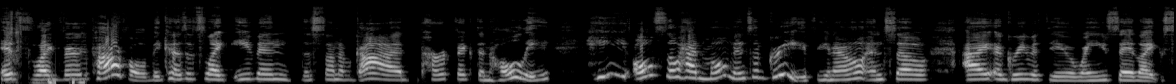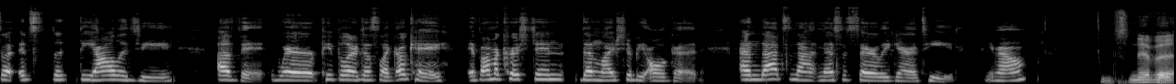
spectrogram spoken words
it's like very powerful because it's like even the son of god perfect and holy he also had moments of grief you know? And so i agree with you when you say like so it's the theology of it where people are just like okay if i'm a christian then life should be all good and that's not necessarily guaranteed you know it's never,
